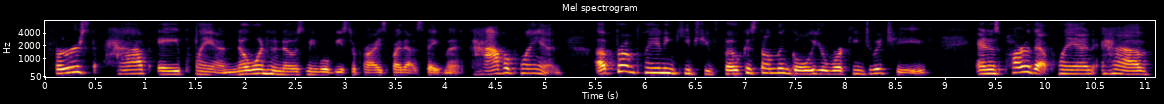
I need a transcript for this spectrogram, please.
first have a plan. No one who knows me will be surprised by that statement. Have a plan. Upfront planning keeps you focused on the goal you're working to achieve. And as part of that plan have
